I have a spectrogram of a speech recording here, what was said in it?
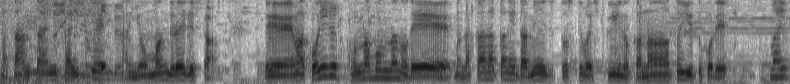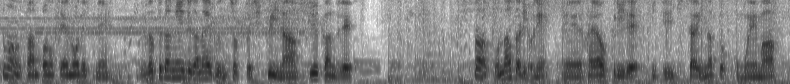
まあ、3体に対して34万ぐらいでした。でまあ攻撃力こんなもんなので、まあ、なかなかねダメージとしては低いのかなというところです。まあいつもの散歩の性能ですね。持続ダメージがない分ちょっと低いなという感じです。さあこの辺りをね、えー、早送りで見ていきたいなと思います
